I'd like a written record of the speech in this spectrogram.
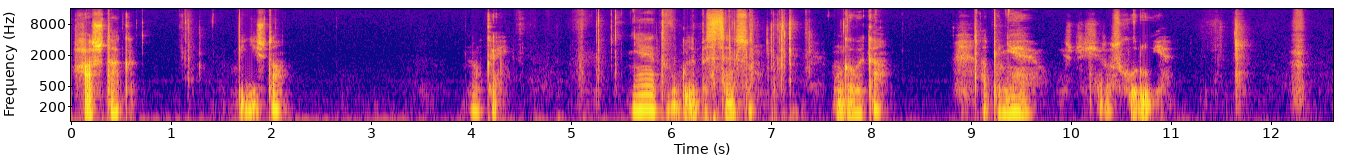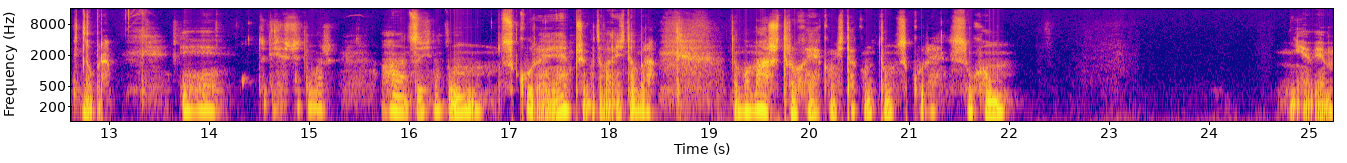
Hashtag? Widzisz to? Okej. Nie, to w ogóle bez sensu. Mogę łyka? Albo nie, jeszcze się rozchoruje. Dobra. Yy, coś jeszcze tu masz? Aha, coś na tą skórę, nie? Przygotowałeś, dobra. No bo masz trochę jakąś taką tą skórę suchą. Nie wiem.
